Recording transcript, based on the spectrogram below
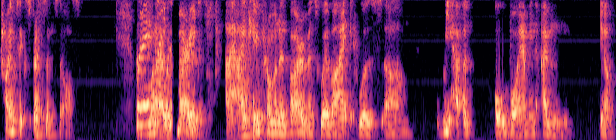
trying to express themselves. Well, when I, I was married, I, I, came from an environment whereby it was um, we have an old boy. I mean, I'm you know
